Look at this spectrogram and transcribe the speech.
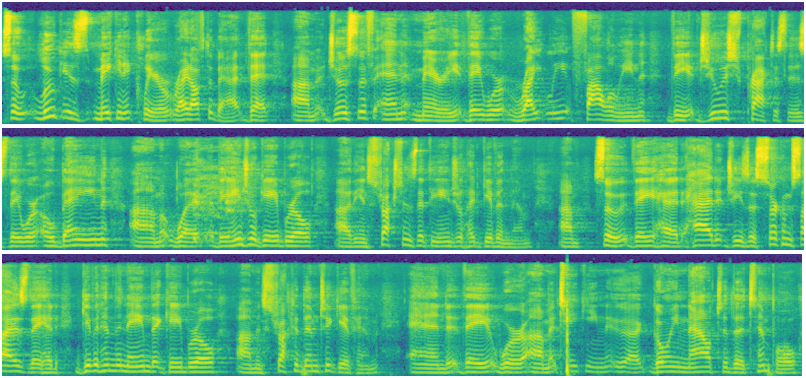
So Luke is making it clear right off the bat that um, Joseph and Mary, they were rightly following the Jewish practices. They were obeying um, what the angel Gabriel, uh, the instructions that the angel had given them. Um, so they had had Jesus circumcised. They had given him the name that Gabriel um, instructed them to give him. And they were um, taking, uh, going now to the temple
